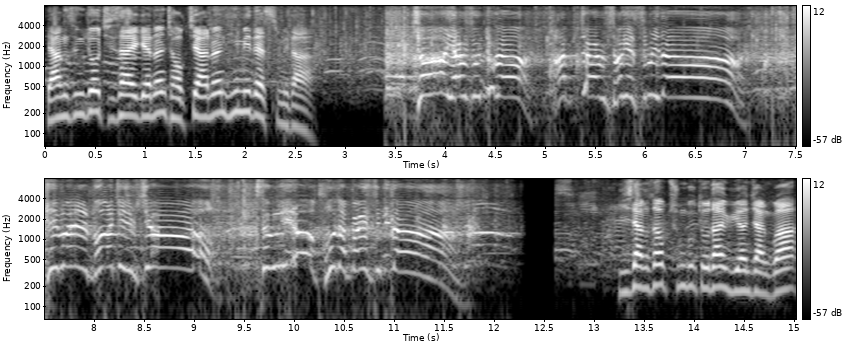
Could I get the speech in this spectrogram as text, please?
양승조 지사에게는 적지 않은 힘이 됐습니다. 저 양승조가 앞장서겠습니다. 힘을 모아주십시오. 승리로 보답하겠습니다. 이장섭 충북도당 위원장과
